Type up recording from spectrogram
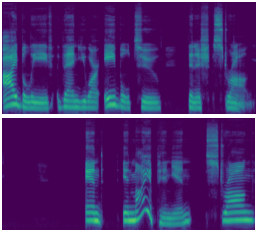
I believe then you are able to finish strong. And in my opinion, strong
